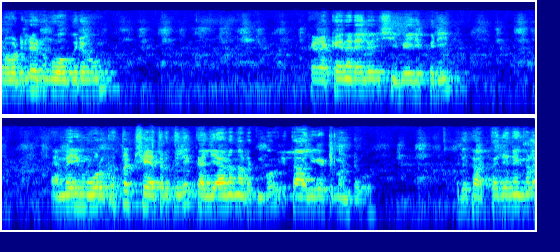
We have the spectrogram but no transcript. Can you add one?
റോഡിലൊരു ഗോപുരവും കിഴക്കേ നടയിലൊരു ശിവേലിപ്പരി അതുമാതിരി മൂർക്കത്തെ ക്ഷേത്രത്തിൽ കല്യാണം നടക്കുമ്പോൾ ഒരു താലികെട്ട് കൊണ്ടുപോകും. അത് ഭക്തജനങ്ങൾ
